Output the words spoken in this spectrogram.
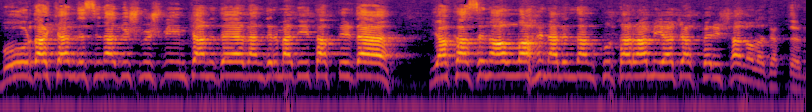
burada kendisine düşmüş bir imkanı değerlendirmediği takdirde yakasını Allah'ın elinden kurtaramayacak, perişan olacaktır.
